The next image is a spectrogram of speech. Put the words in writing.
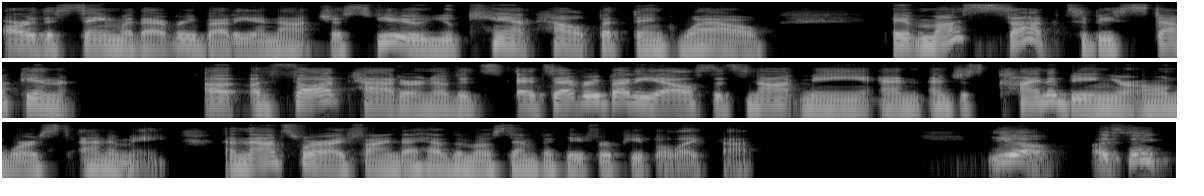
are the same with everybody and not just you, you can't help but think, wow, it must suck to be stuck in a, a, thought pattern of it's it's everybody else it's not me and and just kind of being your own worst enemy and that's where i find i have the most empathy for people like that yeah, I think,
